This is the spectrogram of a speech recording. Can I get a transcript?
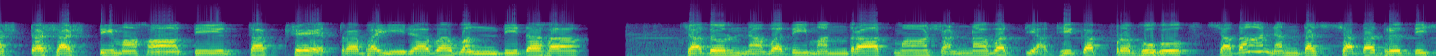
अष्टषष्टिमहातीर्थक्षेत्रभैरववन्दितः। चतुर्नवतिमन्त्रात्मा षण्णवत्यधिकप्रभुः शतानन्दशतधृदिः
